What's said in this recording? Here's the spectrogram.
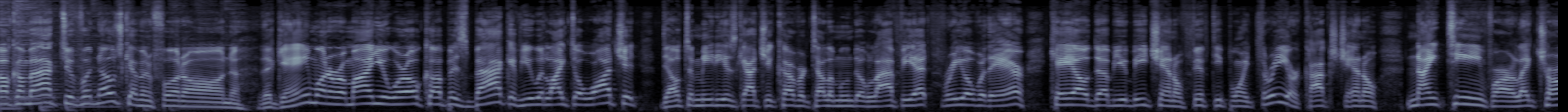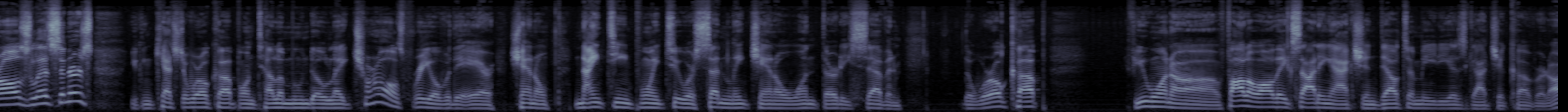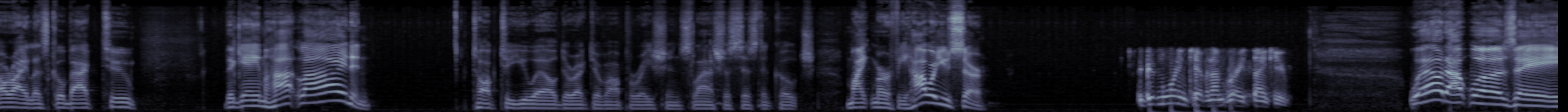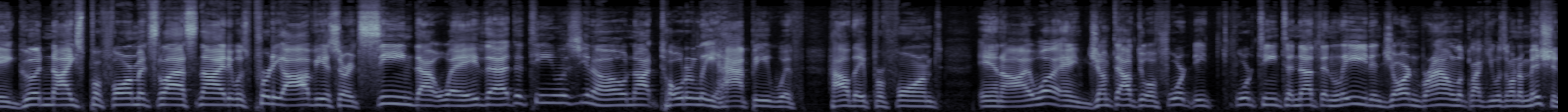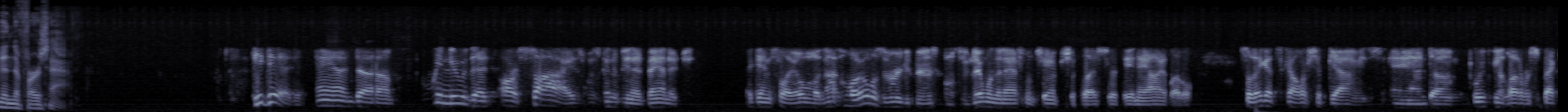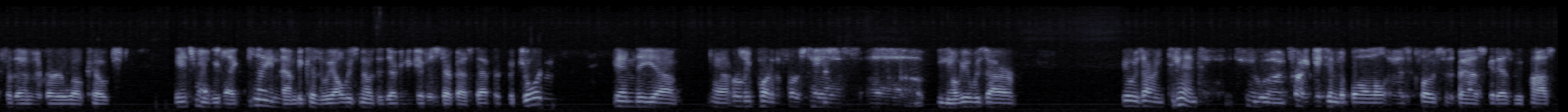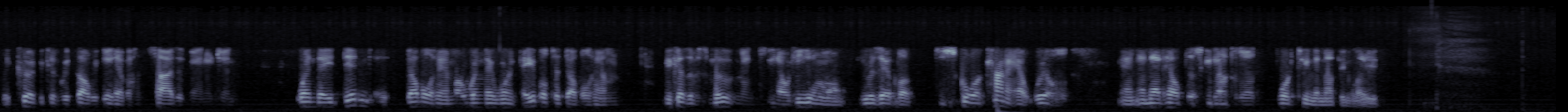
Welcome back to Footnotes. Kevin Foote on the game. Want to remind you, World Cup is back. If you would like to watch it, Delta Media's got you covered. Telemundo Lafayette, free over the air. KLWB channel 50.3 or Cox channel 19 for our Lake Charles listeners. You can catch the World Cup on Telemundo Lake Charles, free over the air, channel 19.2 or Suddenlink channel 137. The World Cup if you want to follow all the exciting action, Delta Media's got you covered. All right, let's go back to the game hotline and talk to UL Director of Operations slash Assistant Coach Mike Murphy. How are you, sir? Good morning, Kevin. I'm great, thank you. Well, that was a good, nice performance last night. It was pretty obvious, or it seemed that way, that the team was, you know, not totally happy with how they performed in Iowa and jumped out to a 14, 14 to nothing lead. And Jordan Brown looked like he was on a mission in the first half. He did, and uh, we knew that our size was going to be an advantage against Loyola. Not Loyola's a very good basketball team. They won the national championship last year at the NAIA level, so they got scholarship guys, and um, we've got a lot of respect for them. They're very well coached. That's why we like playing them because we always know that they're going to give us their best effort. But Jordan, in the uh, uh, early part of the first half, uh, you know, it was our it was our intent to uh, try to get him the ball as close to the basket as we possibly could because we thought we did have a size advantage. And when they didn't double him or when they weren't able to double him because of his movement, you know, he uh, he was able to, to score kind of at will, and, and that helped us get out to the fourteen to nothing lead.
